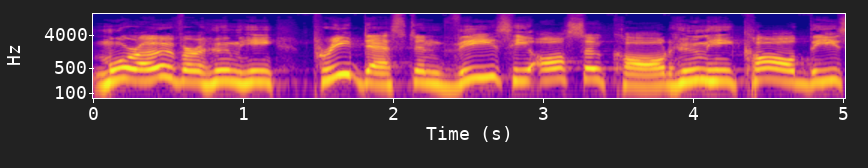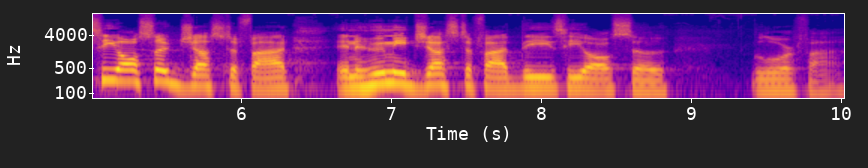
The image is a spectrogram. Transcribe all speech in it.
Moreover, whom he predestined, these he also called. Whom he called, these he also justified. And whom he justified, these he also glorified.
